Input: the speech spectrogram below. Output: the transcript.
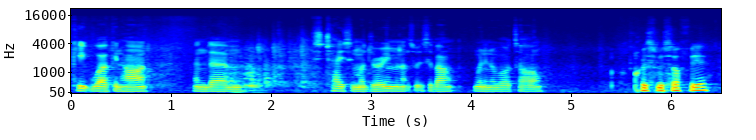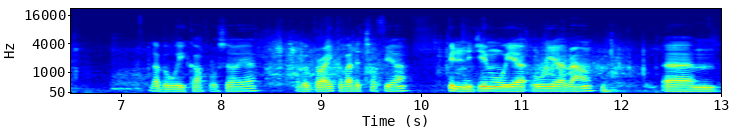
keep working hard, and um, just chasing my dream, and that's what it's about: winning a world title. Christmas off for you? I'll have a week off or so, yeah. Have a break. I've had a tough year. Been in the gym all year, all year round. Um,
